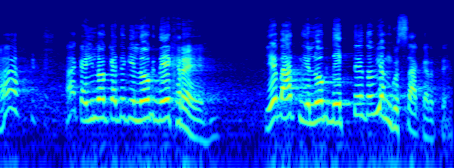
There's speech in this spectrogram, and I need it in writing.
हाँ हाँ कई लोग कहते कि लोग देख रहे हैं। ये बात नहीं, लोग देखते हैं तो भी हम गुस्सा करते हैं।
